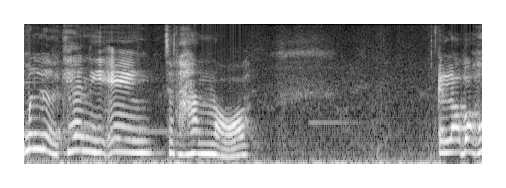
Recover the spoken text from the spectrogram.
มันเหลือแค่นี้เองจะทันเหรอ ไอ้รปภ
